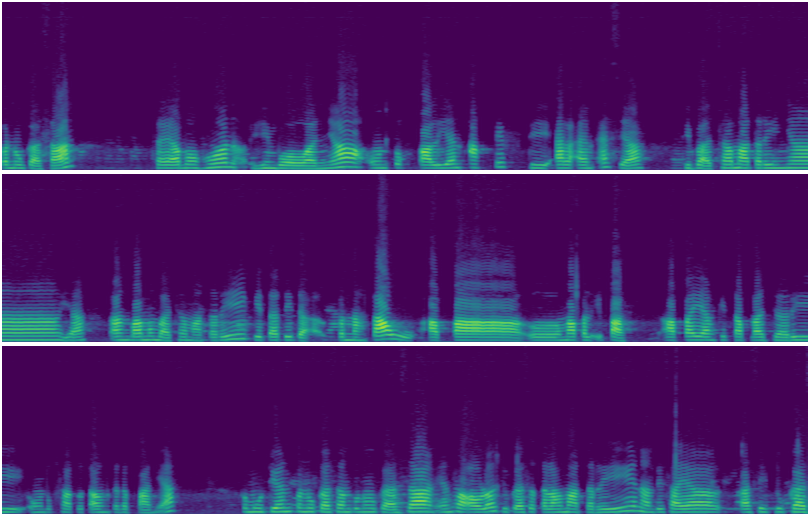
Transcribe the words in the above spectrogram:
penugasan Saya mohon himbauannya untuk kalian aktif di LMS ya, dibaca materinya ya. Tanpa membaca materi, kita tidak pernah tahu apa, eee, mapel IPAS, apa yang kita pelajari untuk satu tahun ke depan ya. Kemudian penugasan-penugasan, insya Allah juga setelah materi nanti saya kasih tugas.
